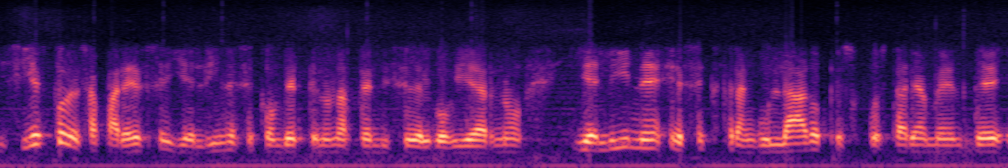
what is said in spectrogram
Y si esto desaparece y el INE se convierte en un apéndice del gobierno y el INE es estrangulado presupuestariamente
